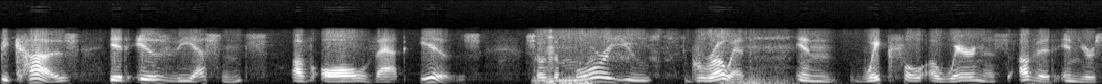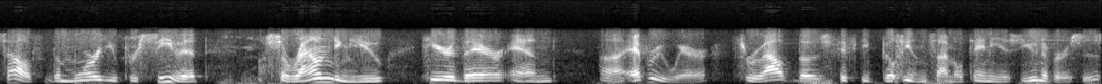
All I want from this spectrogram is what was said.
because it is the essence of all that is. So mm-hmm. the more you grow it in wakeful awareness of it in yourself, the more you perceive it surrounding you here, there, and uh, everywhere throughout those 50 billion simultaneous universes.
